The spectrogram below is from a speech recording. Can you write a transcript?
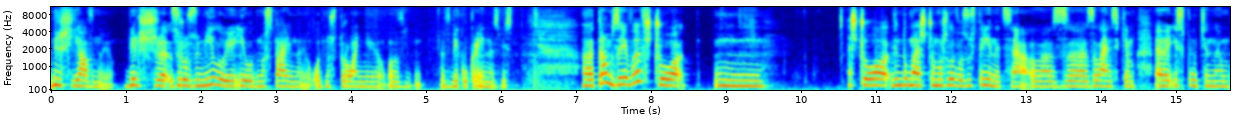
більш явною, більш зрозумілою і одностайною, односторонньою е, в, бік України, звісно. Е, Трамп заявив, що. що він думає, що можливо зустрінеться е, з Зеленським і з Путіним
